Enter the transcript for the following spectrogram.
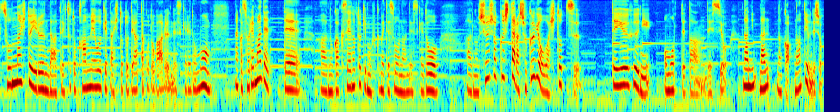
そんな人いるんだってちょっと感銘を受けた人と出会ったことがあるんですけれどもなんかそれまでってあの学生の時も含めてそうなんですけどあの就職したら職業は一つっていうふうに思ってたんですよ。何ななんかなんて言うんでしょう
